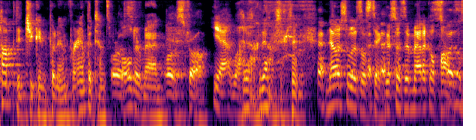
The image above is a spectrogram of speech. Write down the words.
pump that you can put in for impotence for older men. Or a straw. Yeah, well, no, no, no swizzle stick. This was a medical pump. Swizzle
